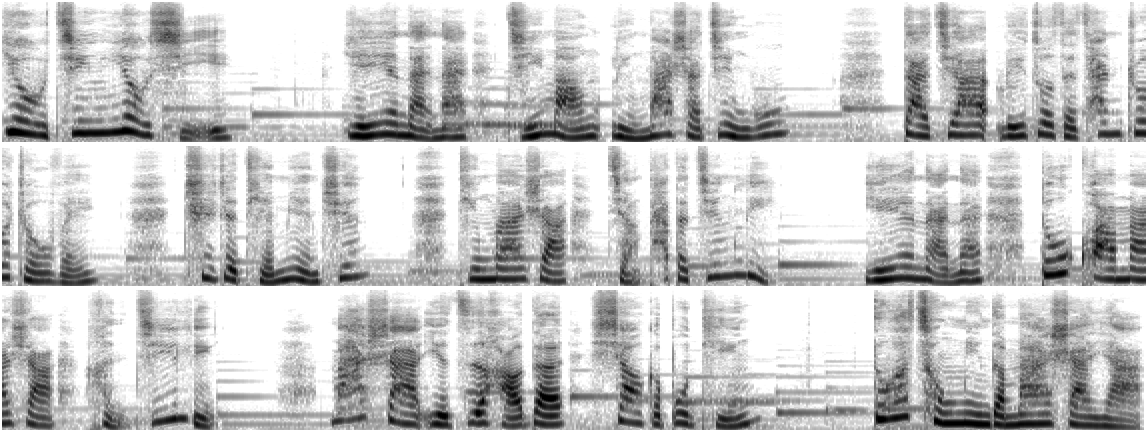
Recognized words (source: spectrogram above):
又惊又喜。爷爷奶奶急忙领玛莎进屋，大家围坐在餐桌周围，吃着甜面圈，听玛莎讲她的经历。爷爷奶奶都夸玛莎很机灵，玛莎也自豪地笑个不停。多聪明的玛莎呀！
